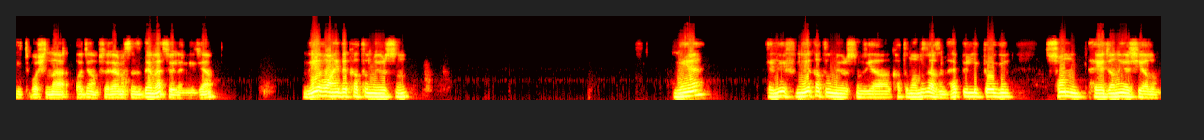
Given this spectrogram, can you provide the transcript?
Hiç boşuna hocam söyler misiniz deme söylemeyeceğim. Niye Vahide katılmıyorsun? Niye? Elif niye katılmıyorsunuz ya? Katılmamız lazım. Hep birlikte o gün son heyecanı yaşayalım.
